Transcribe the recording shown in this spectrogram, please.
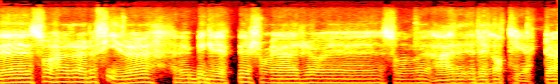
Eh, så her er det fire eh, begreper som er, eh, som er, relaterte.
